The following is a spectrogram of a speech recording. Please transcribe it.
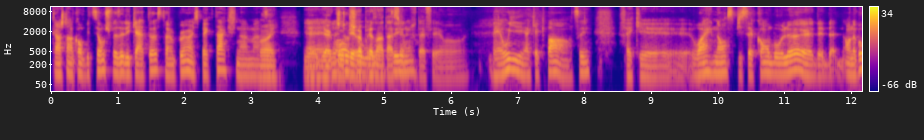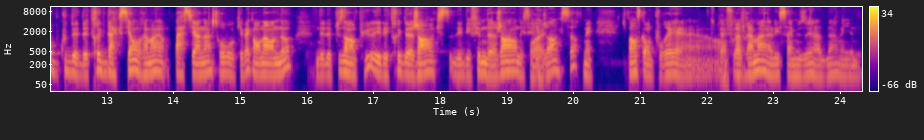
quand j'étais en compétition, je faisais des katas, c'était un peu un spectacle finalement. Ouais. Il y a, il y a Euh, un côté représentation, tout à fait. ouais, ouais. Ben oui, à quelque part, tu sais. Fait que, ouais, non, puis ce combo-là, on n'a pas beaucoup de, de trucs d'action vraiment passionnants, je trouve, au Québec. On en a de, de plus en plus. Il y a des trucs de genre, qui des, des films de genre, des séries Ouais. de genre qui sortent, mais je pense qu'on pourrait, euh, on pourrait vraiment aller s'amuser là-dedans. Mais il y a des-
